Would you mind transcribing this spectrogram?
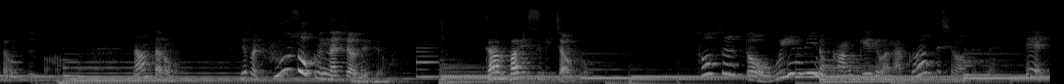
ちゃうっていうかななんだろう。やっぱり風俗になっちゃうんですよ。頑張りすぎちゃうと。そうするとウィンウィンの関係ではなくなってしまうんですねで、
